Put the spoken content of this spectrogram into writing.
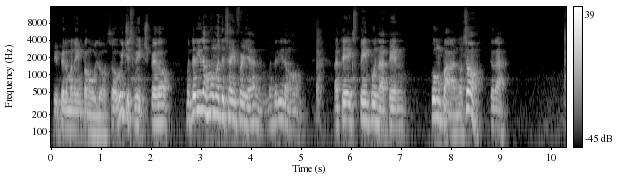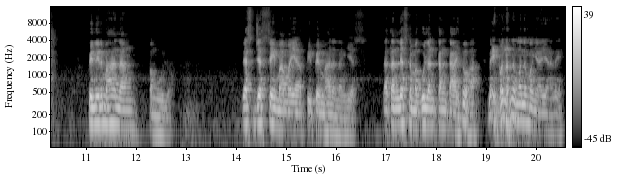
pipirma na yung Pangulo. So, which is which? Pero, madali lang ho ma-decipher yan. Madali lang ho. At i-explain po natin kung paano. So, ito na. Pinirmahan ng Pangulo. Let's just say mamaya pipirmahan na ng yes. Not unless na magulantang tayo ha, na iba na naman ang mangyayari.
